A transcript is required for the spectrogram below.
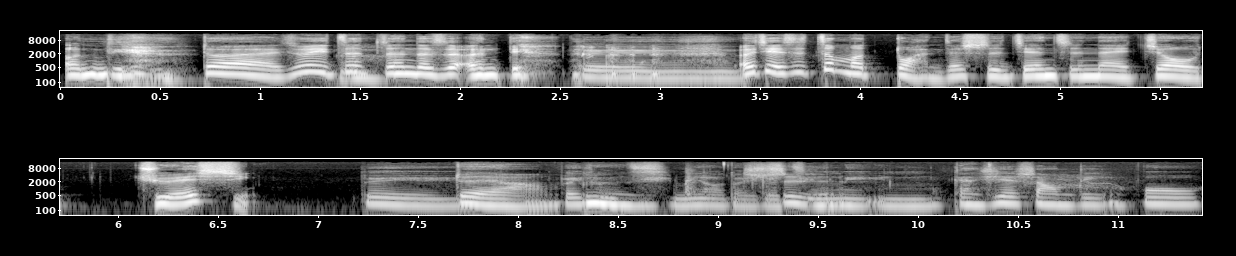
恩典。对，所以这真的是恩典。对，而且是这么短的时间之内就觉醒，对对啊，非常奇妙的一个经历。嗯，感谢上帝哦。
